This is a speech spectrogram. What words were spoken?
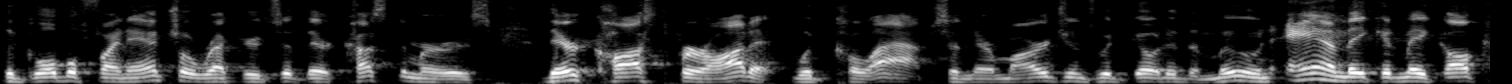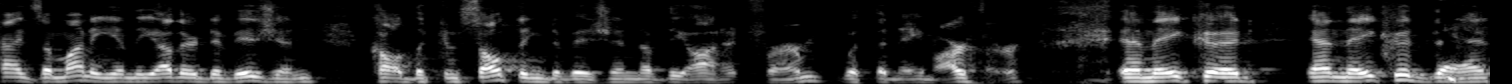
the global financial records of their customers, their cost per audit would collapse and their margins would go to the moon. And they could make all kinds of money in the other division called the consulting division of the audit firm with the name Arthur. And they could, and they could then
